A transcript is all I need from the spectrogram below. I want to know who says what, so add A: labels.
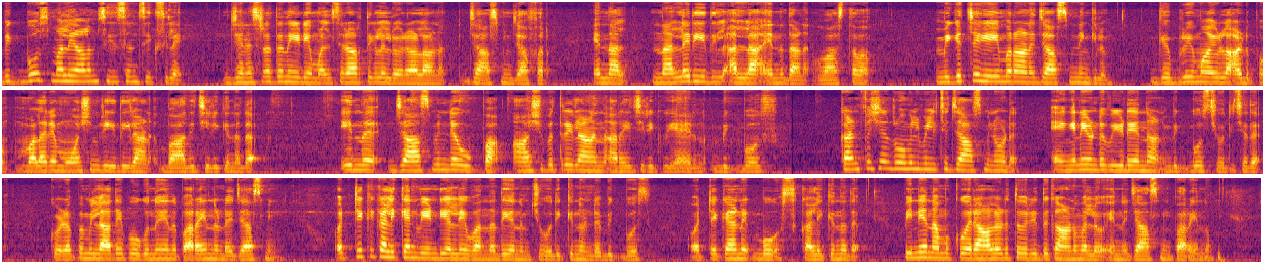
A: Big Boss Malayalam season സിക്സിലെ ജനശ്രദ്ധ നേടിയ മത്സരാർത്ഥികളിൽ ഒരാളാണ് ജാസ്മിൻ ജാഫർ. എന്നാൽ നല്ല രീതിയിൽ അല്ല എന്നതാണ് വാസ്തവം. മികച്ച ഗെയിമറാണ് ജാസ്മിനെങ്കിലും ഗബ്രിയുമായുള്ള അടുപ്പം വളരെ മോശം രീതിയിലാണ് ബാധിച്ചിരിക്കുന്നത്. ഇന്ന് ജാസ്മിന്റെ ഉപ്പ ആശുപത്രിയിലാണെന്ന് അറിയിച്ചിരിക്കുകയായിരുന്നു ബിഗ് ബോസ്. കൺഫഷൻ റൂമിൽ വിളിച്ച ജാസ്മിനോട് എങ്ങനെയുണ്ട് വീട്? എന്നാണ് ബിഗ് ബോസ് ചോദിച്ചത്. കുഴപ്പമില്ലാതെ പോകുന്നു എന്ന് പറയുന്നുണ്ട് ജാസ്മിൻ. ഒറ്റയ്ക്ക് കളിക്കാൻ വേണ്ടിയല്ലേ വന്നത് എന്നും ചോദിക്കുന്നുണ്ട് ബിഗ് ബോസ്. ഒറ്റയ്ക്കാണ് ബോസ് കളിക്കുന്നത്. പിന്നെ നമുക്ക് ഒരാളെടുത്ത് ഇത് കാണുമല്ലോ എന്ന് ജാസ്മിൻ പറയുന്നു.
